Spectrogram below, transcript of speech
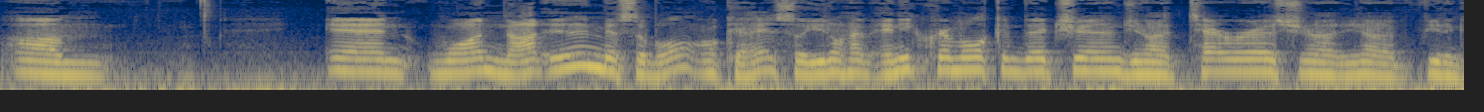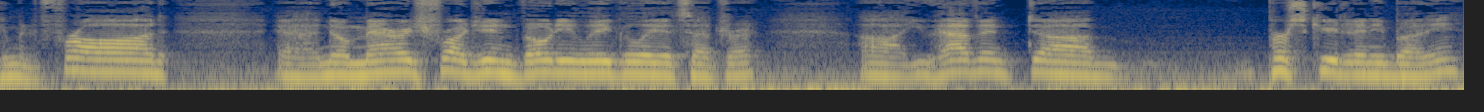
Um, and one not inadmissible. Okay, so you don't have any criminal convictions. You're not a terrorist. You're not. You're not. A, you didn't commit fraud. Uh, no marriage fraud. You didn't vote illegally, etc. Uh, you haven't um, persecuted anybody.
